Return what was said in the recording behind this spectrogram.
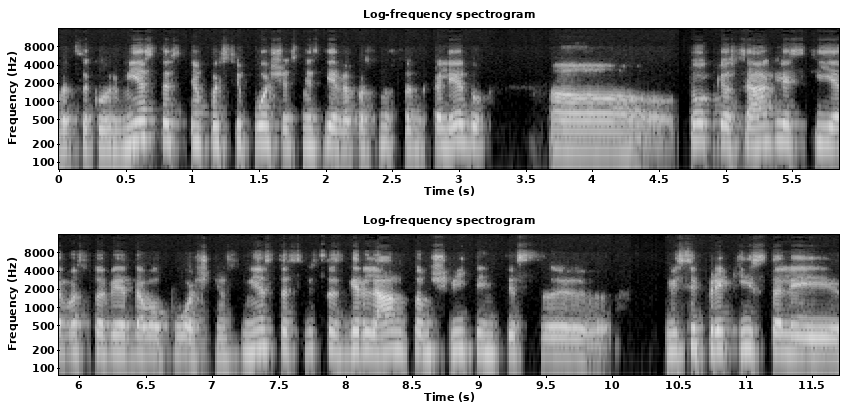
Vat sakau ir miestas nepasipuošęs nes dieve pas mus ant kalėdų a tokios eglės kijeve stovėdavo puošnios. Miestas visas girliandom švytintis visi prekystaliai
